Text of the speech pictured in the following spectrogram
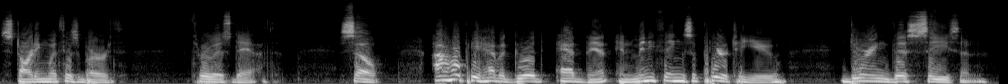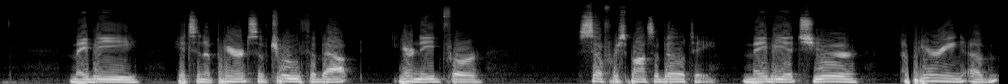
starting with his birth through his death. So, I hope you have a good Advent and many things appear to you during this season. Maybe it's an appearance of truth about your need for self responsibility. Maybe it's your appearing of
